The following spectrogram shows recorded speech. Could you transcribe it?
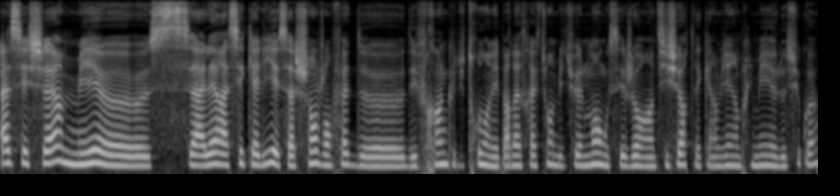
assez cher, mais euh, ça a l'air assez quali et ça change en fait des fringues que tu trouves dans les parcs d'attraction habituellement où c'est genre un t-shirt avec un vieil imprimé dessus quoi.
